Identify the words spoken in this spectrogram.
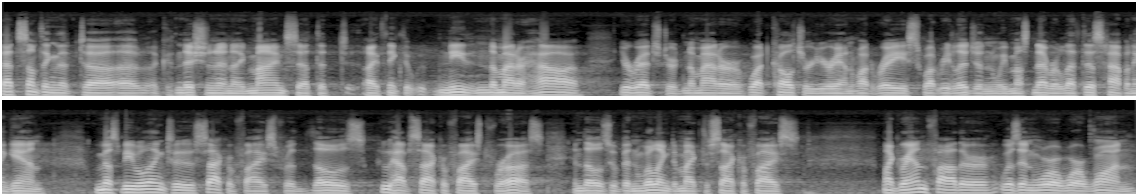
That's something that uh, a condition and a mindset that I think that need, no matter how you're registered, no matter what culture you're in, what race, what religion, we must never let this happen again. We must be willing to sacrifice for those who have sacrificed for us and those who've been willing to make the sacrifice. My grandfather was in World War I.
